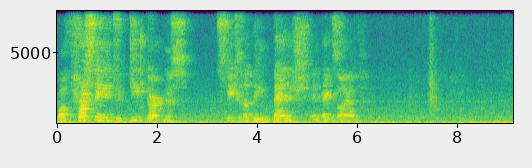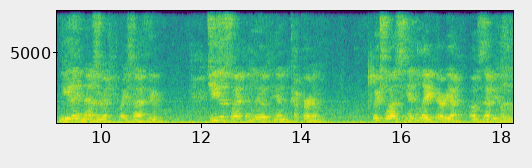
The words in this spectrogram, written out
while thrusting into deep darkness speaks about being banished and exiled. Leaving Nazareth, writes Matthew, Jesus went and lived in Capernaum, which was in the lake area of Zebulun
